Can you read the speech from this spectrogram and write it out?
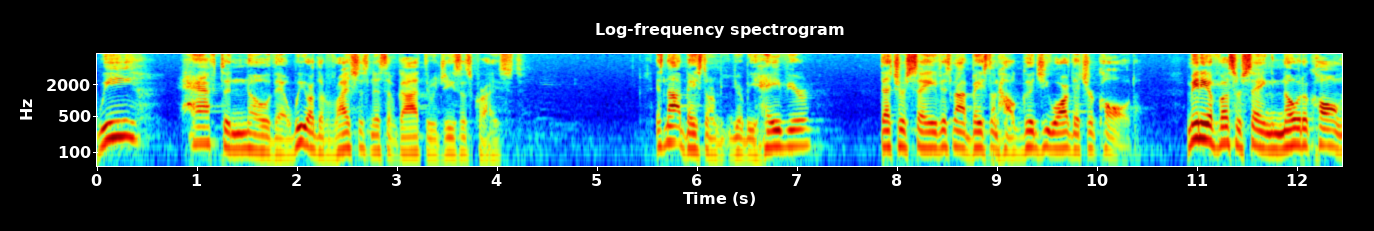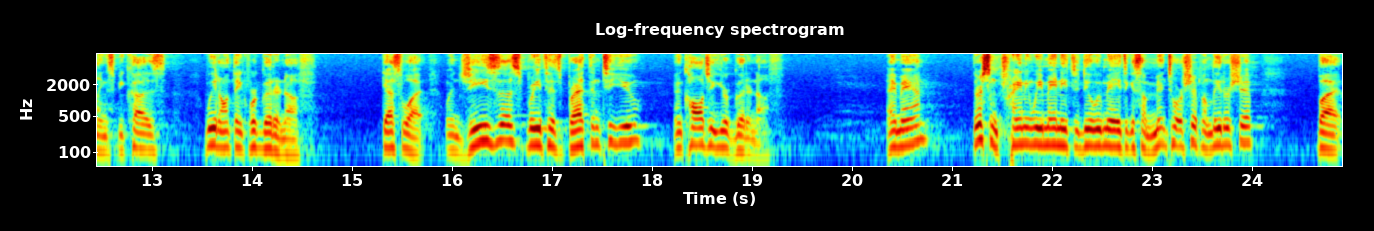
We have to know that we are the righteousness of God through Jesus Christ. It's not based on your behavior that you're saved, it's not based on how good you are that you're called. Many of us are saying no to callings because we don't think we're good enough. Guess what? When Jesus breathed his breath into you and called you, you're good enough. Amen? There's some training we may need to do. We may need to get some mentorship and leadership. But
